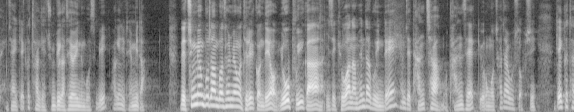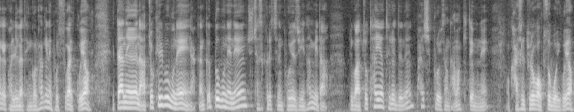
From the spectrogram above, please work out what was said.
굉장히 깨끗하게 준비가 되어 있는 모습이 확인이 됩니다. 네, 측면부도 한번 설명을 드릴 건데요. 요 부위가 이제 교환한 휀다 부위인데 현재 단차, 뭐 단색 이런 거 찾아볼 수 없이 깨끗하게 관리가 된 걸 확인해 볼 수가 있고요. 일단은 앞쪽 휠 부분에 약간 끝 부분에는 주차 스크래치는 보여지긴 합니다. 그리고 앞쪽 타이어 트레드는 80% 이상 남았기 때문에 어, 가실 필요가 없어 보이고요.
